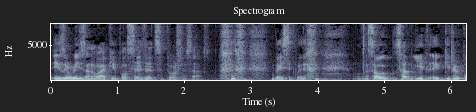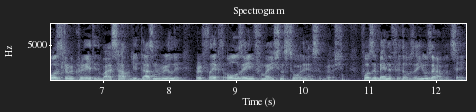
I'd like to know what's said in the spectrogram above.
is a reason why people say that Subversion sucks, basically so subgit a git repository created by subgit doesn't really reflect all the information stored in subversion for the benefit of the user i would say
